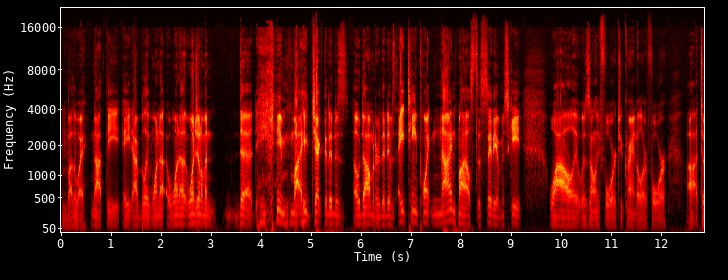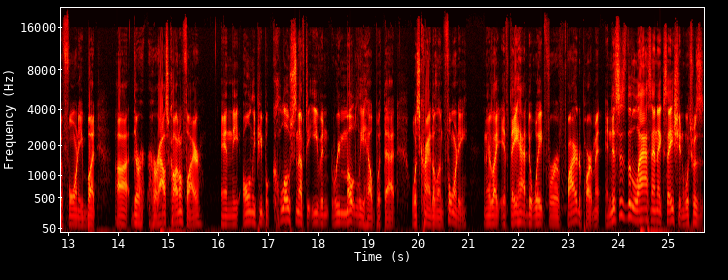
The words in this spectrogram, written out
by the way, not the eight. I believe one uh, one uh, one gentleman did, he came by, he checked it in his odometer that it was 18.9 miles to the city of Mesquite, while it was only four to Crandall or four uh, to Forney. But uh, their, her house caught on fire, and the only people close enough to even remotely help with that was Crandall and Forney. And they're like, if they had to wait for a fire department, and this is the last annexation, which was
